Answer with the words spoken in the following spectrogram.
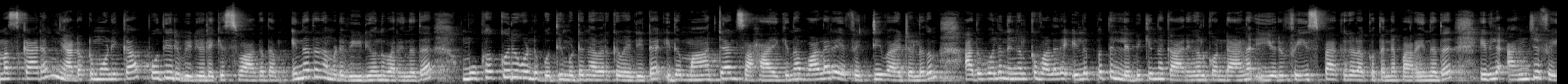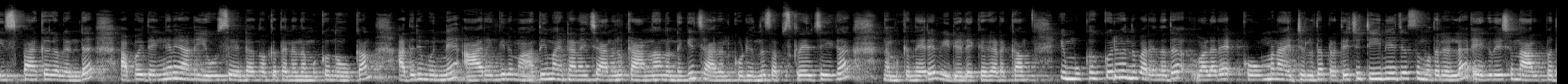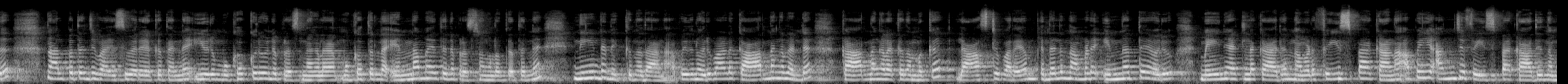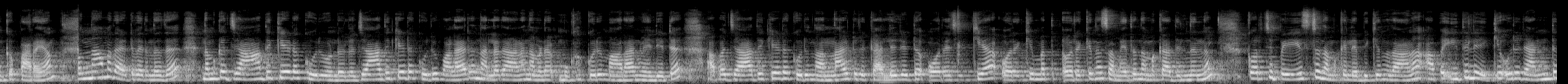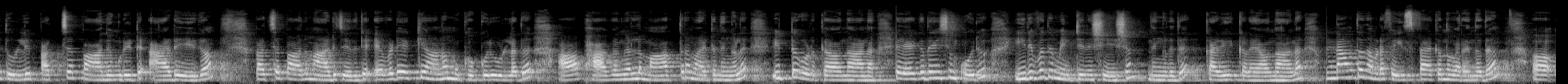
നമസ്കാരം ഞാൻ doctor Monica. പുതിയൊരു വീഡിയോയിലേക്ക് സ്വാഗതം. ഇന്നത്തെ നമ്മുടെ വീഡിയോ എന്ന് പറയുന്നത് മുഖക്കുരു കൊണ്ട് ബുദ്ധിമുട്ടുന്നവർക്ക് വേണ്ടിയിട്ട് ഇത് മാറ്റാൻ സഹായിക്കുന്ന വളരെ എഫക്റ്റീവ് ആയിട്ടുള്ളതും അതുപോലെ നിങ്ങൾക്ക് വളരെ എളുപ്പത്തിൽ ലഭിക്കുന്ന കാര്യങ്ങൾ കൊണ്ടാണ് ഈ ഒരു ഫേസ് പാക്കുകളൊക്കെ തന്നെ പറയുന്നത്. ഇതിൽ അഞ്ച് ഫേസ് പാക്കുകളുണ്ട് അപ്പോൾ ഇതെങ്ങനെയാണ് യൂസ് ചെയ്യേണ്ടതെന്നൊക്കെ തന്നെ നമുക്ക് നോക്കാം. അതിന് മുന്നേ ആരെങ്കിലും ആദ്യമായിട്ടാണ് ഈ ചാനൽ കാണുന്നതെന്നുണ്ടെങ്കിൽ ചാനൽ കൂടി ഒന്ന് സബ്സ്ക്രൈബ് ചെയ്യുക. നമുക്ക് നേരെ വീഡിയോയിലേക്ക് കിടക്കാം. ഈ മുഖക്കുരു എന്ന് പറയുന്നത് വളരെ കോമൺ ആയിട്ടുള്ളത് പ്രത്യേകിച്ച് ടീനേജേഴ്സ് മുതലുള്ള ഏകദേശം നാൽപ്പത് നാൽപ്പത്തഞ്ച് വയസ്സ് വരെയൊക്കെ തന്നെ ഈ ഒരു മുഖക്കുരുവിന്റെ പ്രശ്നങ്ങൾ മുഖത്തുള്ള എണ്ണമയത്തിന്റെ പ്രശ്നങ്ങളൊക്കെ തന്നെ നീണ്ടു നിൽക്കുന്നതാണ്. അപ്പോൾ ഇതിന് ഒരുപാട് കാരണങ്ങളുണ്ട്. കാരണങ്ങളൊക്കെ നമുക്ക് ലാസ്റ്റ് പറയാം. എന്തായാലും നമ്മുടെ ഇന്നത്തെ ഒരു മെയിൻ ആയിട്ടുള്ള കാര്യം നമ്മുടെ ഫേസ് പാക്ക് ആണ്. അപ്പോൾ ഈ അഞ്ച് ഫേസ് പാക്ക് ആദ്യം നമുക്ക് പറയാം. ഒന്നാമതായിട്ട് വരുന്നത് നമുക്ക് ജാതിക്കയുടെ കുരു ഉണ്ടല്ലോ. ജാതിക്കയുടെ കുരു വളരെ നല്ലതാണ് നമ്മുടെ മുഖക്കുരു മാറാൻ വേണ്ടിയിട്ട്. അപ്പോൾ ജാതിക്കയുടെ കുരു നന്നായിട്ടൊരു കല്ലിലിട്ട് ഉരയ്ക്കുക ഉരയ്ക്കുമ്പോൾ ഉരയ്ക്കുന്ന സമയത്ത് നമുക്ക് അതിൽ നിന്നും കുറച്ച് പേസ്റ്റ് നമുക്ക് ലഭിക്കുന്നതാണ്. അപ്പോൾ ഇതിലേക്ക് ഒരു രണ്ട് തുള്ളി പച്ച പാലും കൂടിയിട്ട് ആഡ് ചെയ്യുക. പച്ച പാലും ആഡ് ചെയ്തിട്ട് എവിടെയൊക്കെയാണ് മുഖക്കുരു ഉള്ളത് ആ ഭാഗങ്ങളിൽ മാത്രമായിട്ട് നിങ്ങൾ ഇട്ട് കൊടുക്കാവുന്നതാണ്. ഏകദേശം ഒരു ഇരുപത് മിനിറ്റിന് ശേഷം നിങ്ങളിത് കഴുകിക്കളയാവുന്നതാണ്. രണ്ടാമത്തെ നമ്മുടെ ഫേസ് പാക്ക് എന്ന് പറയുന്നത്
